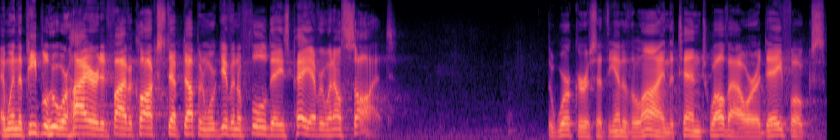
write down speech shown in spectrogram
And when the people who were hired at five o'clock stepped up and were given a full day's pay, everyone else saw it. The workers at the end of the line, the 10, 12 hour a day folks,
